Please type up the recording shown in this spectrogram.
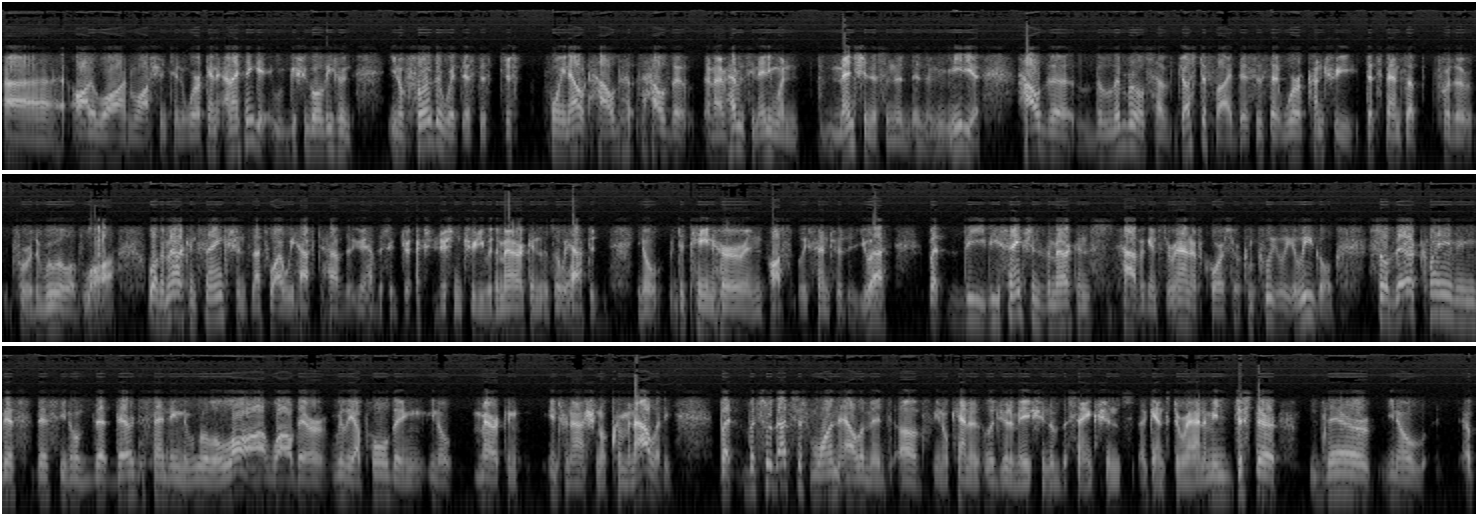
uh, Ottawa and Washington work, and and I think it, we should go even you know further with this. This just point out how the, how the and I haven't seen anyone mention this in the in the media how the the liberals have justified this is that we're a country that stands up for the for the rule of law. Well, the American sanctions that's why we have to have the, you have this extradition treaty with Americans, and so we have to you know detain her and possibly send her to the U.S. But the, the sanctions the Americans have against Iran, of course, are completely illegal. So they're claiming this, this, you know, that they're defending the rule of law while they're really upholding, you know, American international criminality. But but so that's just one element of you know Canada's legitimation of the sanctions against Iran. I mean, just their their you know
